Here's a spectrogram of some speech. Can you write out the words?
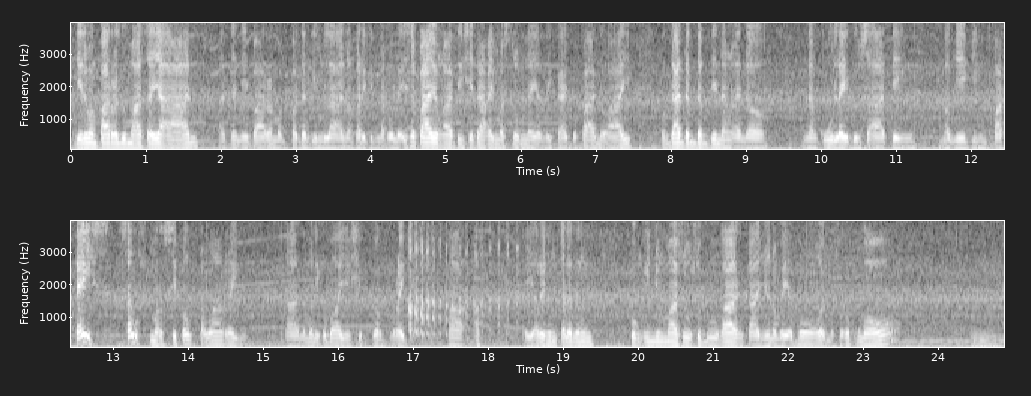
hindi naman para lumasayaan, at ay para magpadagimlaan ng karikit na kulay. Isa pa yung ating shiitake mushroom na yan, ay kahit pa paano ay magdadagdag din ng ano, ng kulay dun sa ating magiging patis. Sauce, marsipaw, tawarin. Ah, naman ba yung ship for fright? Ah, ah, ay arehon talagang kung inyong masusubukan, kanyo na may abo, ay masarap no? Hmm,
